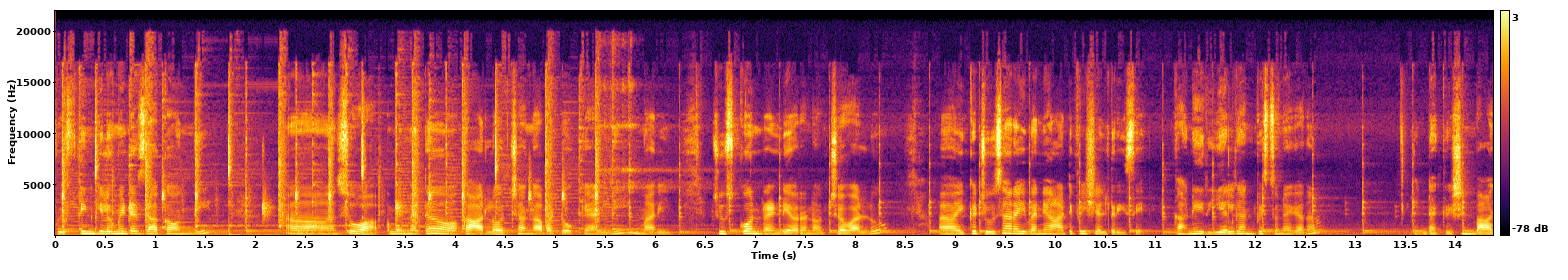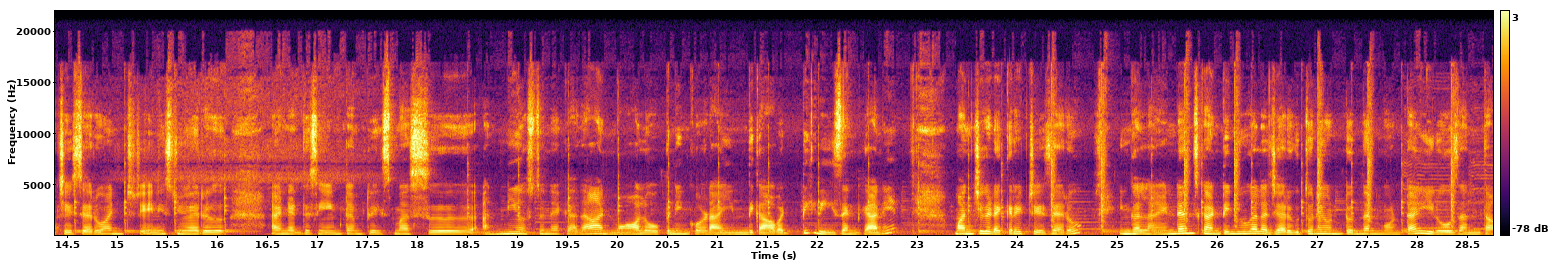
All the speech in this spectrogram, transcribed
ఫిఫ్టీన్ కిలోమీటర్స్ దాకా ఉంది. సో మేమైతే కార్లో వచ్చాం కాబట్టి ఓకే అండి. మరి చూసుకొని రండి ఎవరైనా వచ్చేవాళ్ళు. ఇక్కడ చూసారా ఇవన్నీ ఆర్టిఫిషియల్ ట్రీసే కానీ రియల్గా అనిపిస్తున్నాయి కదా. డెకరేషన్ బాగా చేశారు. And Chinese new year and at the same time Christmas అన్నీ వస్తున్నాయి కదా. అండ్ మాల్ ఓపెనింగ్ కూడా అయింది కాబట్టి రీసెంట్గానే మంచిగా డెకరేట్ చేశారు. ఇంకా లైన్ డ్యాన్స్ కంటిన్యూగా అలా జరుగుతూనే ఉంటుందనుకుంటా ఈ రోజంతా.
